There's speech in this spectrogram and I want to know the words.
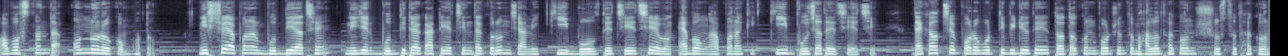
অবস্থানটা অন্যরকম হতো। নিশ্চয়ই আপনার বুদ্ধি আছে, নিজের বুদ্ধিটা কাটিয়ে চিন্তা করুন যে আমি কি বলতে চেয়েছি এবং এবং আপনাকে কি বোঝাতে চেয়েছি। দেখা হচ্ছে পরবর্তী ভিডিওতে। ততক্ষণ পর্যন্ত ভালো থাকুন সুস্থ থাকুন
